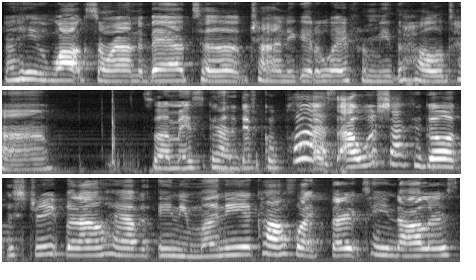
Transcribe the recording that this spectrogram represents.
And he walks around the bathtub trying to get away from me the whole time. So it makes it kind of difficult. Plus, I wish I could go up the street, but I don't have any money. It costs like $13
